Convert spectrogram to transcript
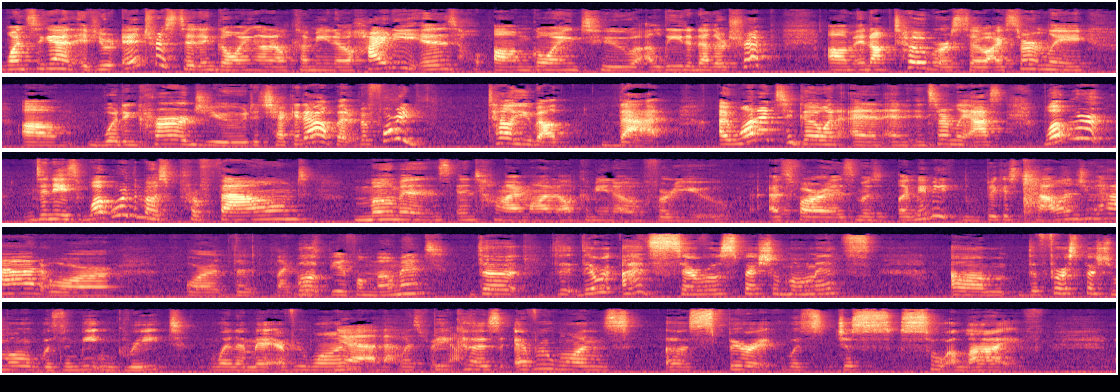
once again, if you're interested in going on El Camino, Heidi is um, going to uh, lead another trip um, in October. So I certainly um, would encourage you to check it out. But before we tell you about that, I wanted to go and, and, and certainly ask what were, Denise, what were the most profound moments in time on El Camino for you as far as most, like maybe the biggest challenge you had or, or the like Well- most beautiful moment? The, the there were I had several special moments. Um, the first special moment was the meet and greet when I met everyone. Yeah, that was pretty awesome. because everyone's uh, spirit was just so alive,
